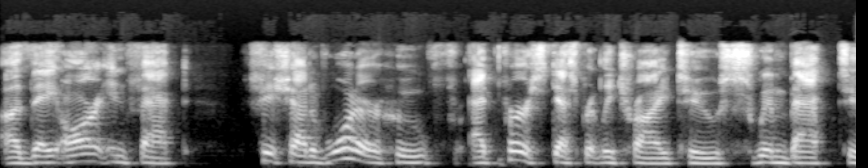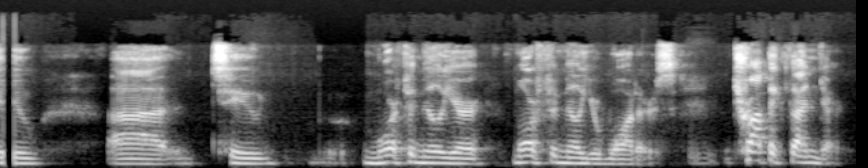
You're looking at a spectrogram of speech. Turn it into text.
uh, they are in fact fish out of water who f- at first desperately try to swim back to uh, to more familiar more familiar waters. Tropic Thunder.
